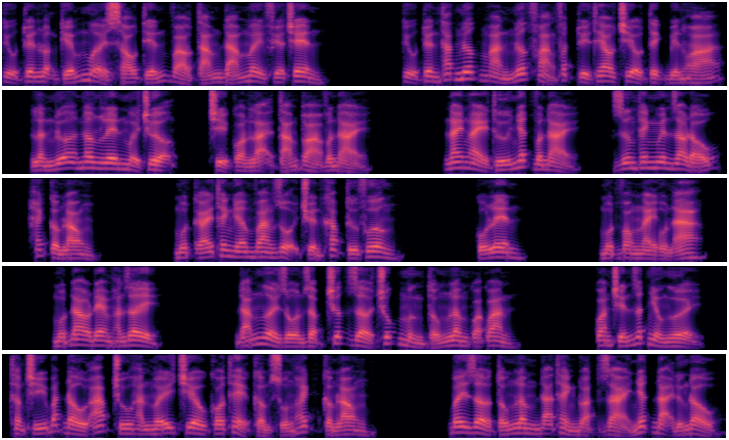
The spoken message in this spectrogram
cựu tuyên luận kiếm mười sáu tiến vào tám đám mây phía trên. Cựu tuyên thác nước màn nước phảng phất tùy theo triều tịch biến hóa, lần nữa nâng lên mười trượng, chỉ còn lại tám tòa vân đài. Nay ngày thứ nhất vân đài, dương thanh nguyên giao đấu, hách cầm long. Một cái thanh âm vang dội truyền khắp tứ phương. Cố lên, một vòng này ổn a. Một đao đem hắn dây. Đám người dồn dập trước giờ chúc mừng tống lâm quá quan. Quan chiến rất nhiều người, thậm chí bắt đầu áp chú hắn mấy chiêu có thể cầm xuống hách cầm long bây giờ tống lâm đã thành đoạt giải nhất đại đứng đầu.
